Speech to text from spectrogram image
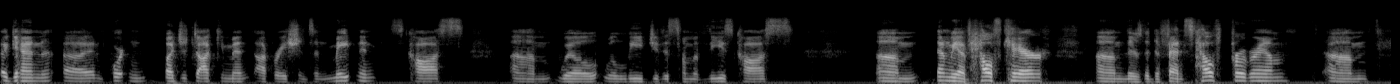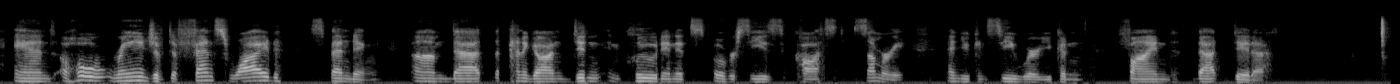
again, uh, important budget document, operations and maintenance costs um, will, will lead you to some of these costs. Um, then we have healthcare. Um, there's the Defense Health Program. Um, and a whole range of defense-wide spending um, that the Pentagon didn't include in its overseas cost summary. And you can see where you can find that data.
